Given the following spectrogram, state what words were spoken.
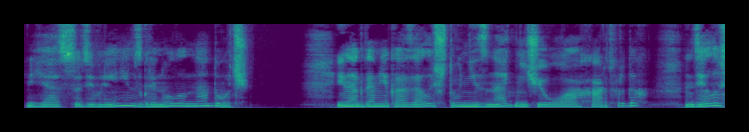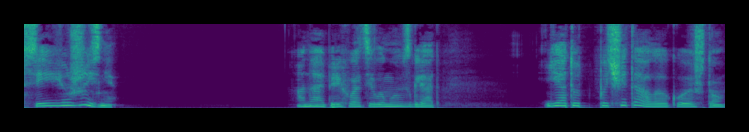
Я с удивлением взглянула на дочь. Иногда мне казалось, что не знать ничего о Хартфордах дело всей ее жизни. Она перехватила мой взгляд. Я тут почитала кое-что.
